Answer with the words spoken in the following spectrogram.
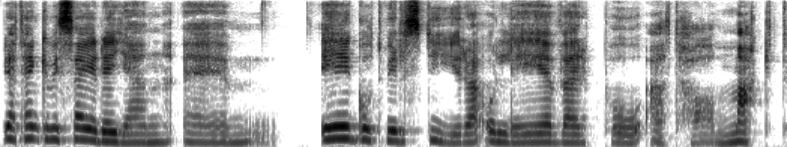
jag tänker vi säger det igen. Eh, egot vill styra och lever på att ha makt.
